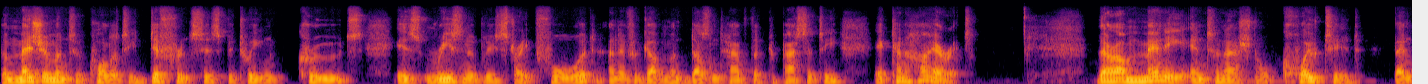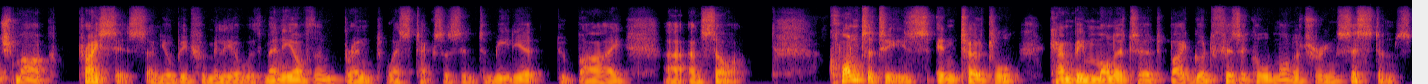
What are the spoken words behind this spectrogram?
The measurement of quality differences between crudes is reasonably straightforward, and if a government doesn't have the capacity, it can hire it. There are many international quoted benchmark prices, and you'll be familiar with many of them Brent, West Texas Intermediate, Dubai, uh, and so on. Quantities in total can be monitored by good physical monitoring systems.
